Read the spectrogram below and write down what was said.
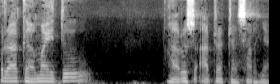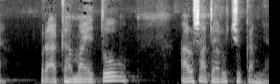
beragama itu harus ada dasarnya. Beragama itu harus ada rujukannya.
